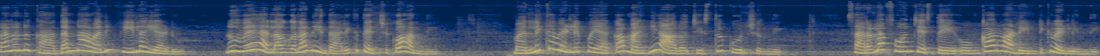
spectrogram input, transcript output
తనను కాదన్నావని ఫీల్ అయ్యాడు. నువ్వే ఎలాగోలా నీ దారికి తెచ్చుకో అంది. మల్లిక వెళ్ళిపోయాక మహి ఆలోచిస్తూ కూర్చుంది. సరళ ఫోన్ చేస్తే ఓంకార్ వాళ్ళ ఇంటికి వెళ్ళింది.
